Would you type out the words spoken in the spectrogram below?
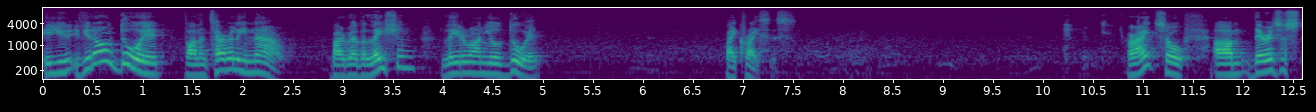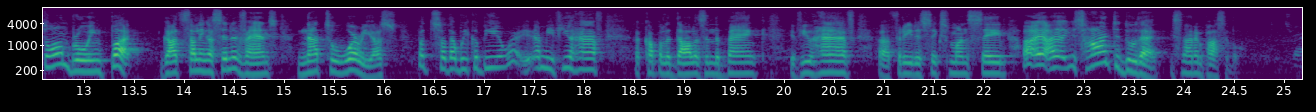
If you, if you don't do it voluntarily now, by revelation, later on you'll do it by crisis. All right, so um, there is a storm brewing, but God's telling us in advance not to worry us, but so that we could be aware. I mean, if you have a couple of dollars in the bank, if you have uh, three to six months saved, uh, it's hard to do that. It's not impossible. Right.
